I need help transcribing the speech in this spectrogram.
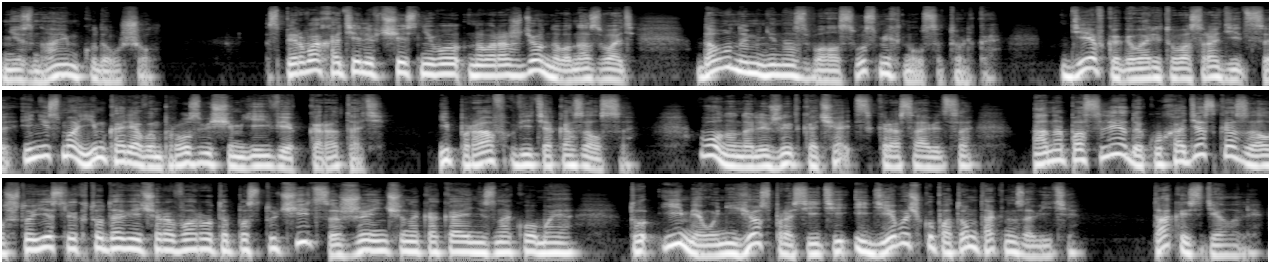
Не знаем, куда ушел. Сперва хотели в честь него новорожденного назвать, да он им не назвался, усмехнулся только. «Девка, — говорит, — у вас родится, и не с моим корявым прозвищем ей век коротать». И прав ведь оказался. Вон она лежит, качается, красавица. А напоследок, уходя, сказал, что если кто до вечера в ворота постучится, женщина какая незнакомая, то имя у нее спросите и девочку потом так назовите. Так и сделали.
